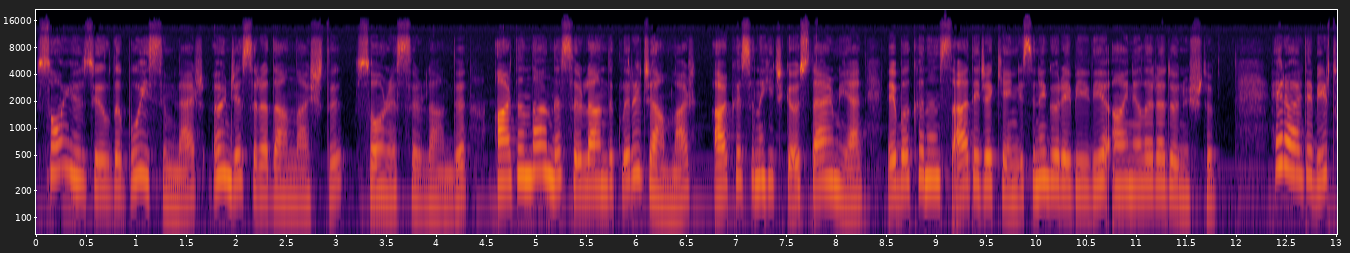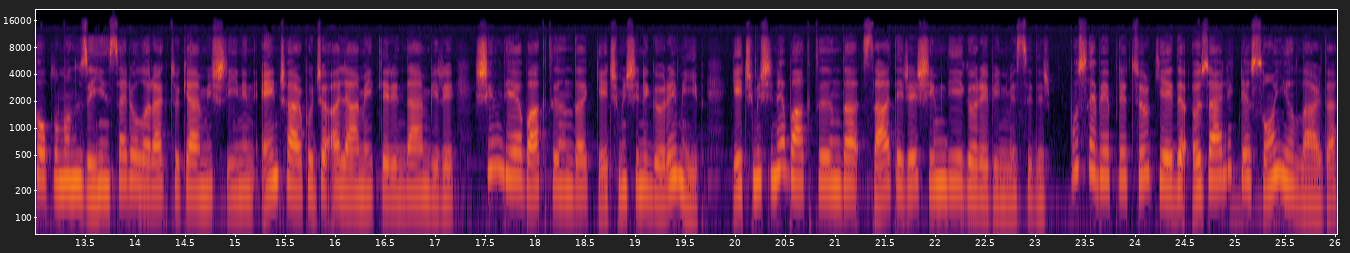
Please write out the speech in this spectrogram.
Son yüzyılda bu isimler önce sıradanlaştı, sonra sırlandı, ardından da sırlandıkları camlar arkasını hiç göstermeyen ve bakanın sadece kendisini görebildiği aynalara dönüştü. Herhalde bir toplumun zihinsel olarak tükenmişliğinin en çarpıcı alametlerinden biri şimdiye baktığında geçmişini göremeyip geçmişine baktığında sadece şimdiyi görebilmesidir. Bu sebeple Türkiye'de özellikle son yıllarda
